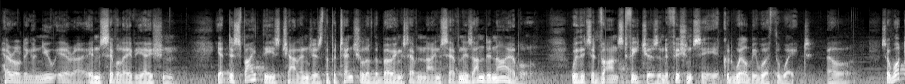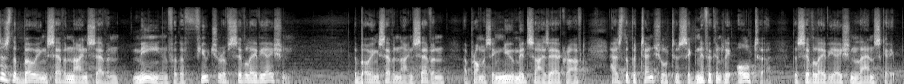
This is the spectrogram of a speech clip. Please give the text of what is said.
heralding a new era in civil aviation. Yet despite these challenges, the potential of the Boeing 797 is undeniable. With its advanced features and efficiency, it could well be worth the wait. Well, so what does the Boeing 797 mean for the future of civil aviation? The Boeing 797, a promising new mid-size aircraft, has the potential to significantly alter the civil aviation landscape.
